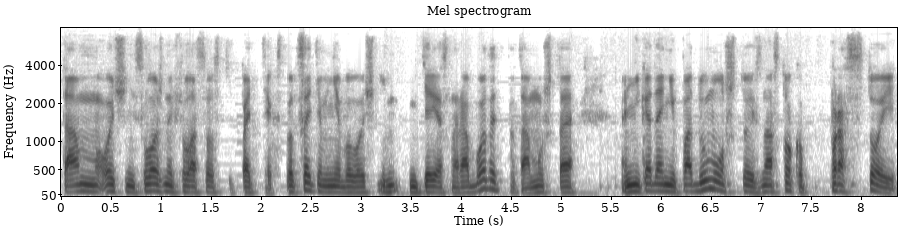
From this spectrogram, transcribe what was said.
Там очень сложный философский подтекст. Вот с этим мне было очень интересно работать, потому что никогда не подумал, что из настолько простой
